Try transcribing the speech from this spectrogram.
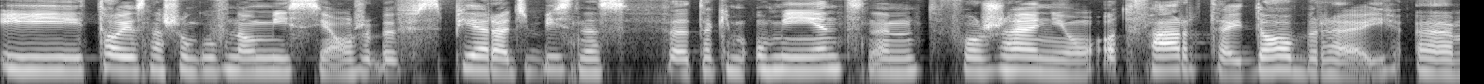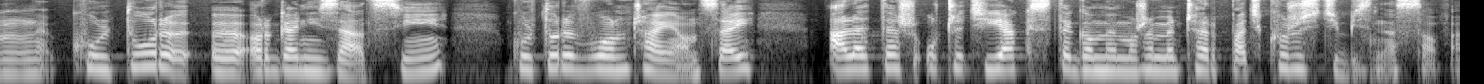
i to jest naszą główną misją, żeby wspierać biznes w takim umiejętnym tworzeniu otwartej, dobrej um, kultury e, organizacji, kultury włączającej, ale też uczyć, jak z tego my możemy czerpać korzyści biznesowe.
